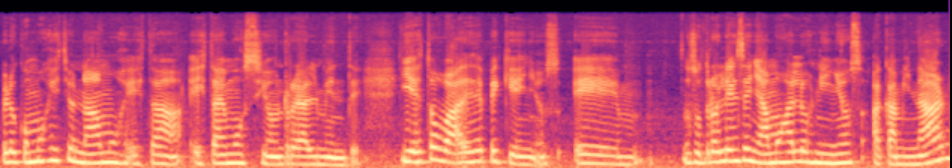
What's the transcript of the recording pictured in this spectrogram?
pero ¿cómo gestionamos esta, esta emoción realmente? Y esto va desde pequeños. Em, nosotros le enseñamos a los niños a caminar,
